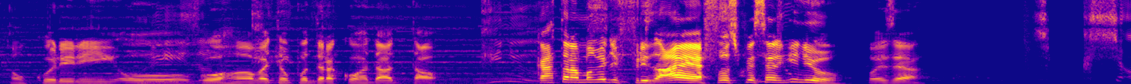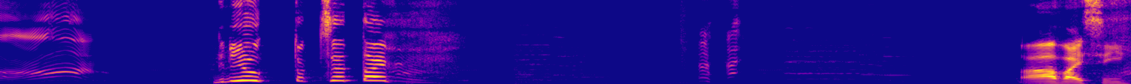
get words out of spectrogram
Então o Kuririn, o Gohan vai ter o poder acordado e tal. Carta na manga de Freeza. Ah, é, as flores especiais Gnil. Pois é. Gnil, Tokusentai. Ah, vai sim.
